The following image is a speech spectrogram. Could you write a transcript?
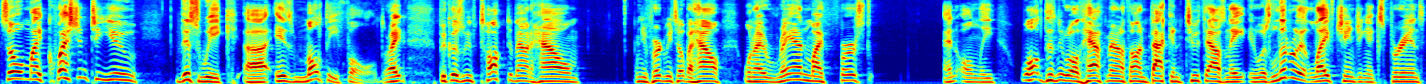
So, my question to you this week uh, is multifold, right? Because we've talked about how, and you've heard me talk about how when I ran my first and only Walt Disney World Half Marathon back in 2008. It was literally a life changing experience,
